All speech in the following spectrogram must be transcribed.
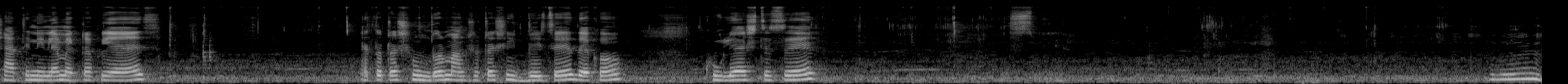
সাথে নিলাম একটা পেঁয়াজ। এতটা সুন্দর মাংসটা সিদ্ধ হয়েছে, দেখো, খুলে আসতেছে হুম আর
